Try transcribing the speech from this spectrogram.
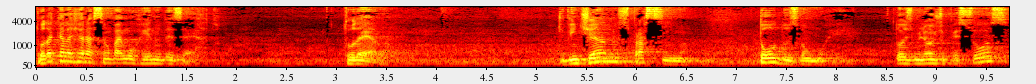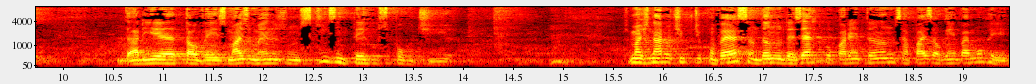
Toda aquela geração vai morrer no deserto. Toda ela. De 20 anos para cima, todos vão morrer. 2 milhões de pessoas, daria talvez mais ou menos uns 15 enterros por dia. Imaginaram o tipo de conversa, andando no deserto por 40 anos, rapaz, alguém vai morrer.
